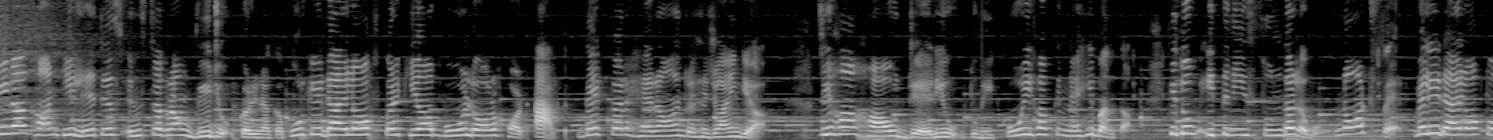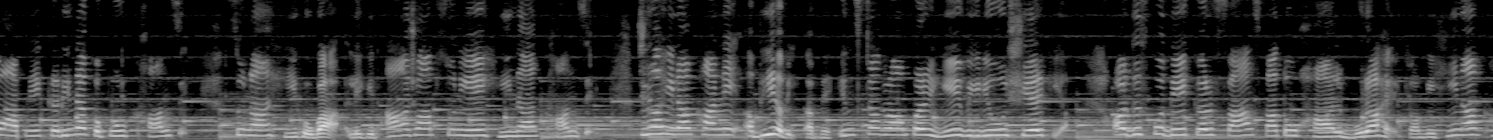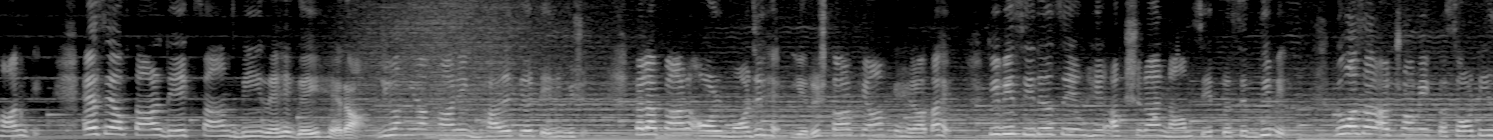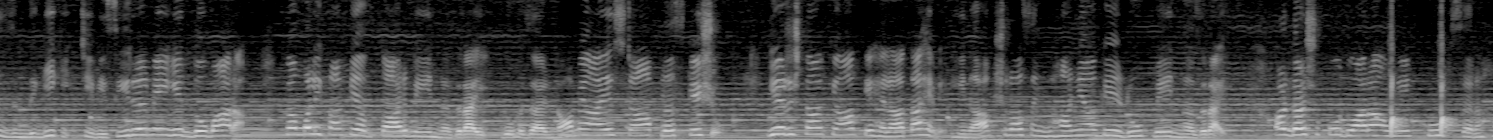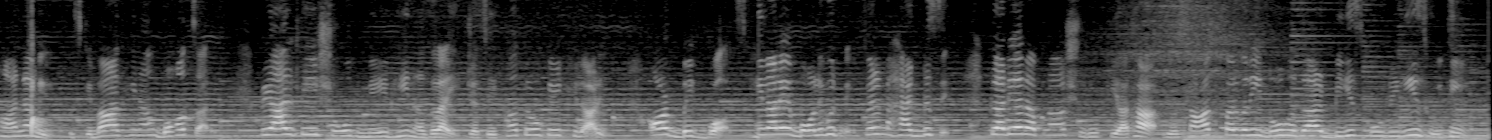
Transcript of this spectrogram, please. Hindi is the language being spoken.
हिना खान की latest Instagram video, Kareena Kapoor के डायलॉग्स पर किया बोल्ड और हॉट एक्ट देखकर हैरान रह जाएँगे जी हाँ हाउ डेर यू तुम्हें कोई हक नहीं बनता। कि तुम इतनी सुंदर लगो। नॉट फेयर वेल ये डायलॉग तो आपने करीना कपूर खान से सुना ही होगा, लेकिन आज आप सुनिए हिना खान से। जी हाँ हिना खान ने अभी अभी अपने इंस्टाग्राम पर ये वीडियो शेयर किया। और जिसको देखकर फैंस का तो हाल बुरा है, क्योंकि हिना खान के ऐसे अवतार देख फैंस भी रह गए हैरान। जी हाँ हिना खान एक भारतीय टेलीविज़न कलाकार और मॉडल है। ये रिश्ता क्या कहलाता है? टीवी सीरियल से उन्हें अक्षरा नाम से प्रसिद्धि मिली। 2018 में कसौटी ज़िंदगी की। टीवी सीरियल में ये दोबारा कमलिका के अवतार में नज़र आई। 2009 में आए स्टार प्लस के शो। ये रिश्ता क्या कहलाता है? हिना अक्षरा सिंघानिया के रूप में नज़र आई और दर्शकों द्वारा उन्हें खूब सराहना मिली। इसके बाद हिना बहुत सारे रियलिटी शोज़ में भी नज़र आई, जैसे खतरों के खिलाड़ी। और बिग बॉस। हिना ने बॉलीवुड में फ़िल्म हैड से करियर अपना शुरू किया था, जो 7 फरवरी 2020 को रिलीज़ हुई थी।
